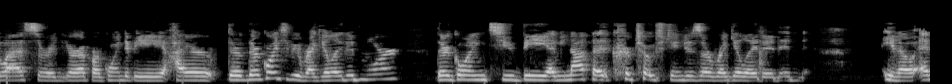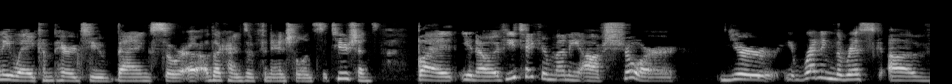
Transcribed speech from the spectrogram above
U.S. or in Europe, are going to be higher. They're they're going to be regulated more. They're going to be. I mean, not that crypto exchanges are regulated in you know any way compared to banks or other kinds of financial institutions but, you know, if you take your money offshore, you're, running the risk of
